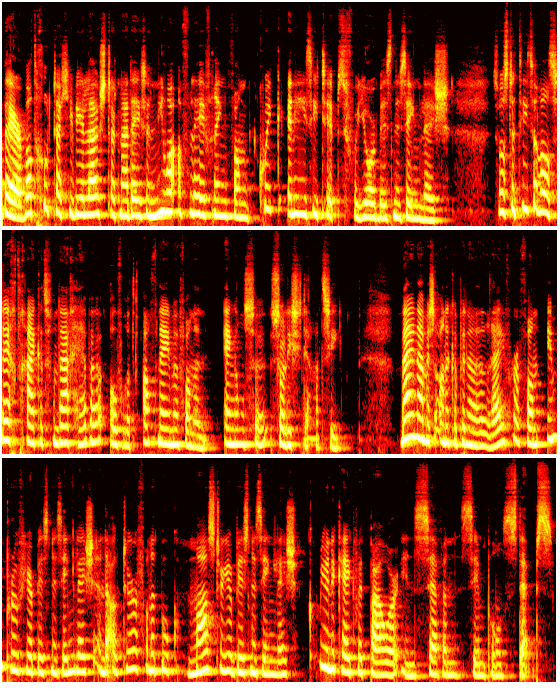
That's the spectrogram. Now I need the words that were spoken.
There, wat goed dat je weer luistert naar deze nieuwe aflevering van Quick and Easy Tips for Your Business English. Zoals de titel al zegt, ga ik het vandaag hebben over het afnemen van een Engelse sollicitatie. Mijn naam is Anneke Pinada-Rijver van Improve Your Business English en de auteur van het boek Master Your Business English: Communicate with Power in 7 Simple Steps.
